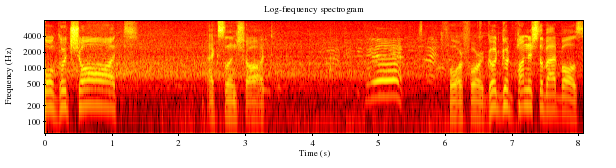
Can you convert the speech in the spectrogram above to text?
Oh, good shot. Excellent shot. 4-4. Good, good. Punish the bad balls.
